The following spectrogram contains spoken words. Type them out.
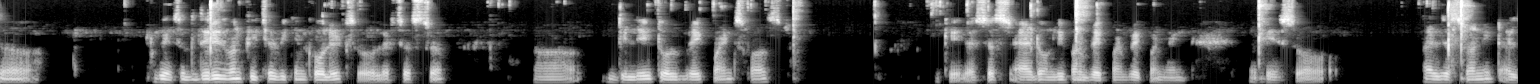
uh, okay so there is one feature we can call it. So let's just uh, delete all breakpoints first okay let's just add only one breakpoint breakpoint main okay so I'll just run it. I'll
